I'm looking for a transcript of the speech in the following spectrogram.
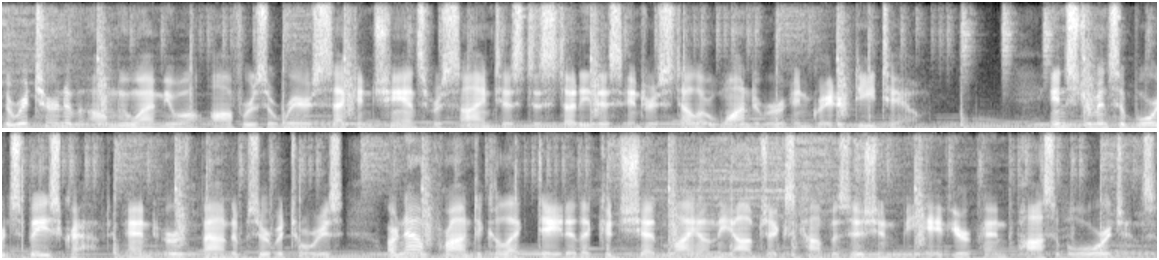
The return of Oumuamua offers a rare second chance for scientists to study this interstellar wanderer in greater detail. Instruments aboard spacecraft and Earth-bound observatories are now primed to collect data that could shed light on the object's composition, behavior, and possible origins.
